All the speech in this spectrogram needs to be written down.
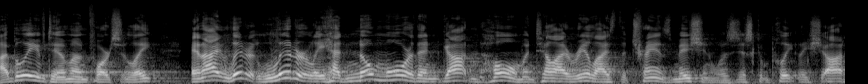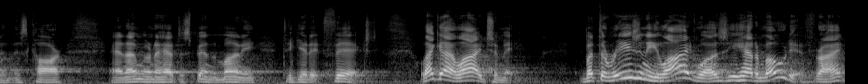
I believed him, unfortunately. And I literally, literally had no more than gotten home until I realized the transmission was just completely shot in this car, and I'm going to have to spend the money to get it fixed. Well, that guy lied to me. But the reason he lied was he had a motive, right?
